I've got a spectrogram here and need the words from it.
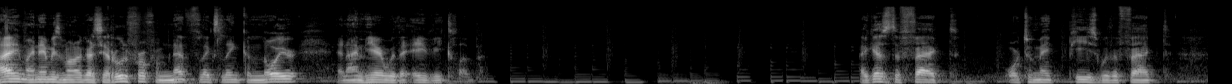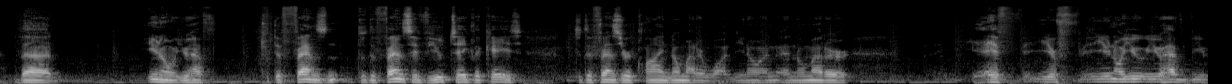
Hi, my name is Manuel Garcia Rulfo from Netflix Lincoln Lawyer, and I'm here with the AV Club. I guess the fact, or to make peace with the fact that, you know, you have to defend, to defend if you take the case, to defend your client no matter what, you know, and, and no matter if you're, you know, you, you have, you,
